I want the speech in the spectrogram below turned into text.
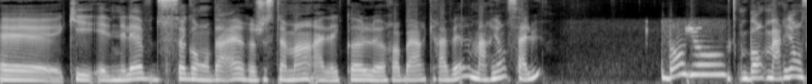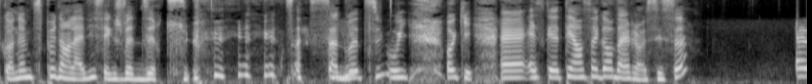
euh, qui est une élève du secondaire, justement, à l'école Robert Gravel. Marion, salut. Bonjour. Bon, Marion, on se connaît un petit peu dans la vie, fait que je vais te dire tu. ça, ça te va-tu? Oui. OK. Euh, Est-ce que tu es en secondaire 1, c'est ça? Euh,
